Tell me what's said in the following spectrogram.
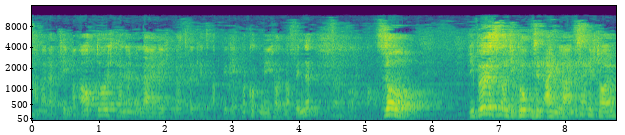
Haben wir das Thema auch durch. Dann er beleidigt. Patrick jetzt abgedeckt. Mal gucken, wen ich heute noch finde. So. Die Bösen und die Guten sind eingeladen. Ist das nicht toll?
